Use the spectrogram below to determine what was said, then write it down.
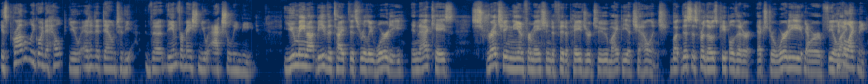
is probably going to help you edit it down to the the, the information you actually need you may not be the type that's really wordy. In that case, stretching the information to fit a page or two might be a challenge. But this is for those people that are extra wordy Yeah. or feel like people like like me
